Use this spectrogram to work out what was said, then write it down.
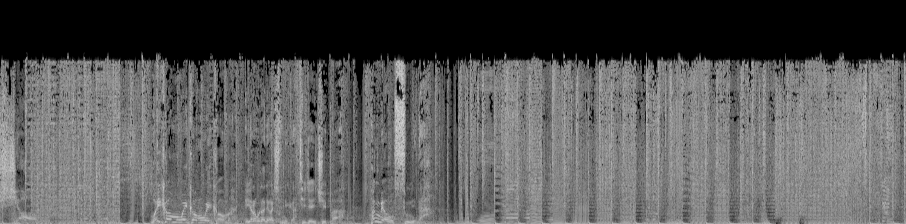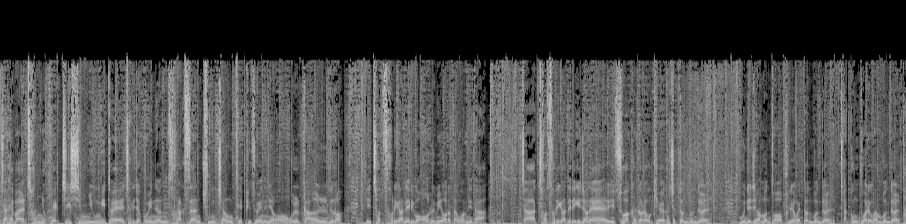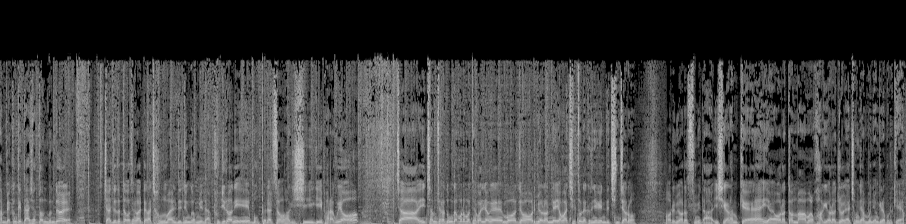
Show. Welcome, welcome, welcome. 여러분 안녕하십니까? DJ Chip 박명수입니다. 자, 해발 1676m에 자리 잡고 있는 설악산 중청 대피소에는요, 올 가을 들어 이첫 서리가 내리고 얼음이 얼었다고 합니다. 자, 첫 서리가 내리기 전에 이 수확할 거라고 계획하셨던 분들, 문제집 한 번 더 풀려고 했던 분들, 짝꿍 구하려고 한 분들, 담배 끊겠다 하셨던 분들, 자, 늦었다고 생각할 때가 정말 늦은 겁니다. 부지런히 목표 달성하시기 바라고요 자, 이 참 제가 농담으로 뭐 대관령에 뭐 저 얼음이 얼었네 영하 7도네 그런 얘기 했는데 진짜로 얼음이 얼었습니다. 이 시간 함께 예, 얼었던 마음을 확 열어줄 애청자 한 분 연결해 볼게요.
